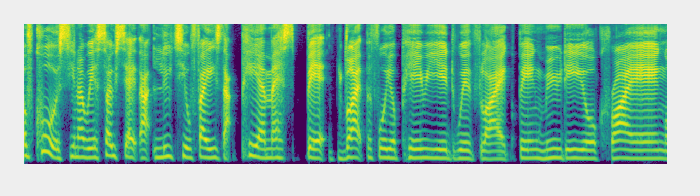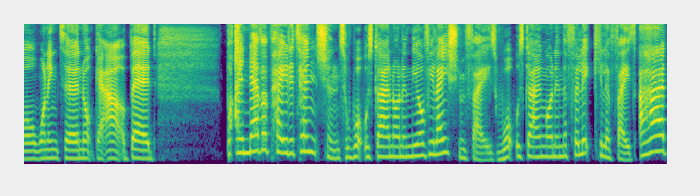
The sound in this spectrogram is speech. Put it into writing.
of course, you know, we associate that luteal phase, that PMS bit right before your period with like being moody or crying or wanting to not get out of bed. But I never paid attention to what was going on in the ovulation phase, what was going on in the follicular phase. I had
